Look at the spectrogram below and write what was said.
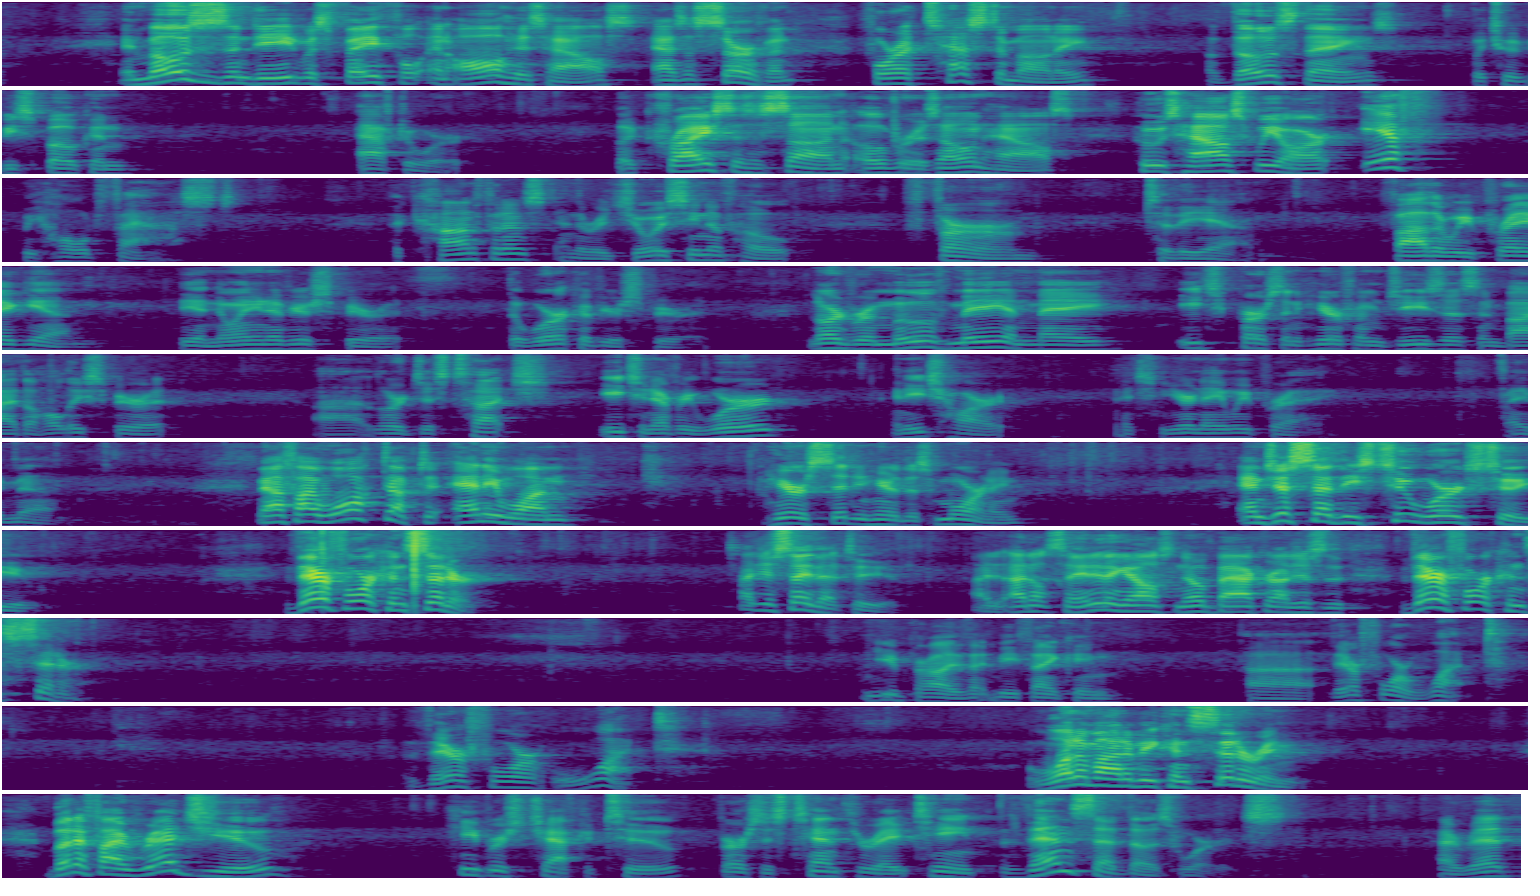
And Moses indeed was faithful in all his house as a servant for a testimony of those things which would be spoken afterward. But Christ is a son over his own house, whose house we are if we hold fast the confidence and the rejoicing of hope firm to the end. Father, we pray again the anointing of your Spirit, the work of your Spirit. Lord, remove me and may each person hear from Jesus and by the Holy Spirit. Uh, Lord, just touch each and every word and each heart. And it's in your name we pray. Amen. Now, if I walked up to anyone here sitting here this morning and just said these two words to you, therefore consider, I just say that to you. I, I don't say anything else, no background, just therefore consider. You'd probably be thinking, uh, therefore what? Therefore what? What am I to be considering? But if I read you Hebrews chapter 2, verses 10 through 18, then said those words. I read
